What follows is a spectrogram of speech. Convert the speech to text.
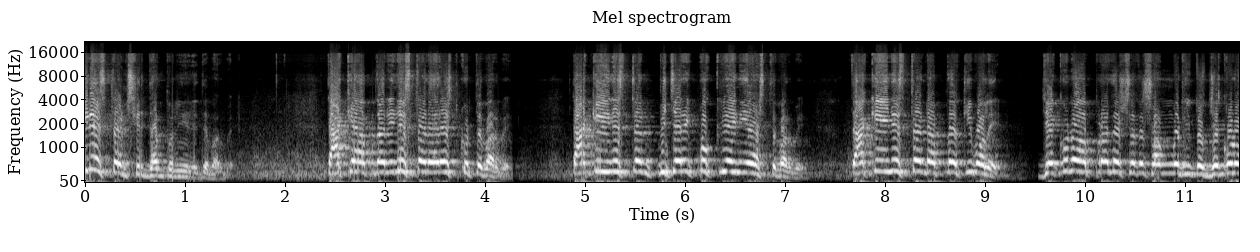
ইনস্ট্যান্ট সিদ্ধান্ত নিয়ে নিতে পারবে। তাকে আপনার ইনস্ট্যান্ট অ্যারেস্ট করতে পারবে। তাকে ইনস্ট্যান্ট বিচারিক প্রক্রিয়ায় নিয়ে আসতে পারবে। তাকে ইনস্ট্যান্ট আপনার কি বলে? যে কোনো অপরাধের সাথে সংগঠিত যে কোনো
